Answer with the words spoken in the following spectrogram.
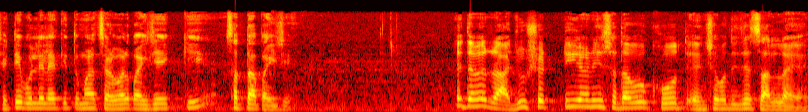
शेट्टी बोललेले आहेत की तुम्हाला चळवळ पाहिजे की सत्ता पाहिजे? त्यामुळे राजू शेट्टी आणि सदाभाऊ खोत यांच्यामध्ये जे चाललं आहे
